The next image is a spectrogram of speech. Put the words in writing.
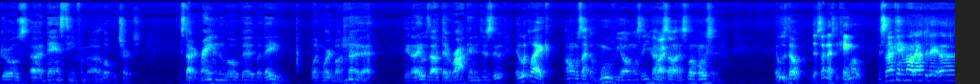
girls uh, dance team from a local church. It started raining a little bit, but they wasn't worried about none of that. You know, they was out there rocking and just it, it looked like almost like a movie almost, and you kind of Right. saw it in slow motion. It was dope. The sun actually came out. The sun came out after they uh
